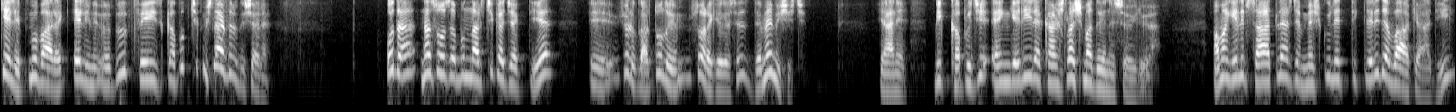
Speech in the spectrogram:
Gelip mübarek elini öpüp feyiz kapıp çıkmışlardır dışarı. O da nasıl olsa bunlar çıkacak diye e, çocuklar doluyum sonra gelirsiniz dememiş hiç. Yani bir kapıcı engeliyle karşılaşmadığını söylüyor. Ama gelip saatlerce meşgul ettikleri de vaka değil.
